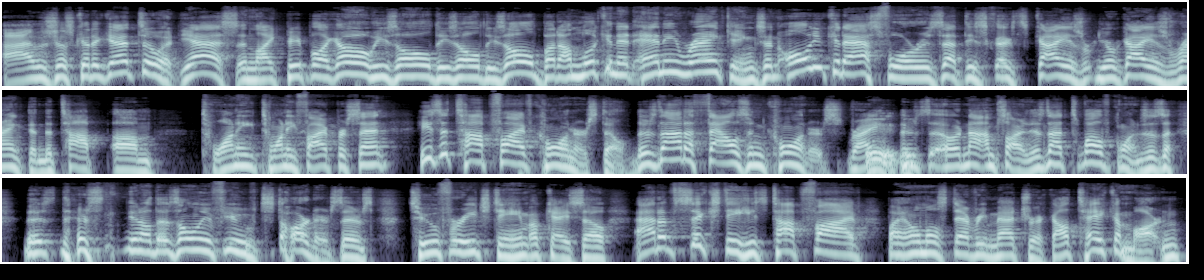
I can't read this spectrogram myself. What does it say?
I was just going to get to it. Yes. And like people like, oh, he's old, he's old, he's old. But I'm looking at any rankings, and all you could ask for is that this guy is your guy is ranked in the top um 20, 25%. He's a top five corner still. There's not a thousand corners, right? Mm-hmm. There's or not. I'm sorry. There's not 12 corners. There's a there's there's you know there's only a few starters. There's two for each team. Okay, so out of 60, he's top five by almost every metric. I'll take him, Martin.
